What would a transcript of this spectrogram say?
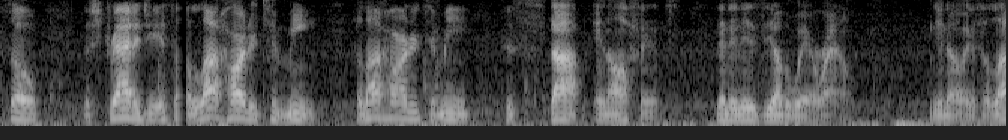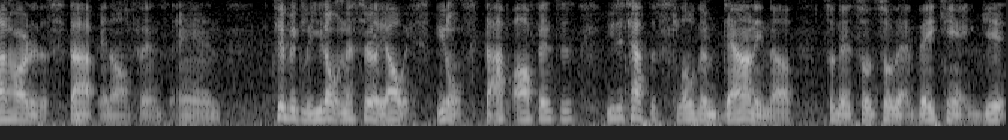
So the strategy, it's a lot harder to me. It's a lot harder to me to stop an offense than it is the other way around. You know, it's a lot harder to stop an offense and typically you don't necessarily always you don't stop offenses. You just have to slow them down enough so that so so that they can't get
